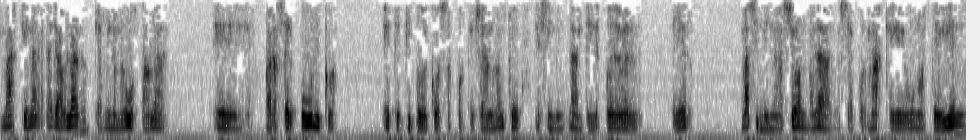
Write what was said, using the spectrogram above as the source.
más que nada era hablar, que a mí no me gusta hablar, para hacer público este tipo de cosas, porque realmente es indignante y después de ver ayer, más indignación me da, o sea, por más que uno esté bien,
